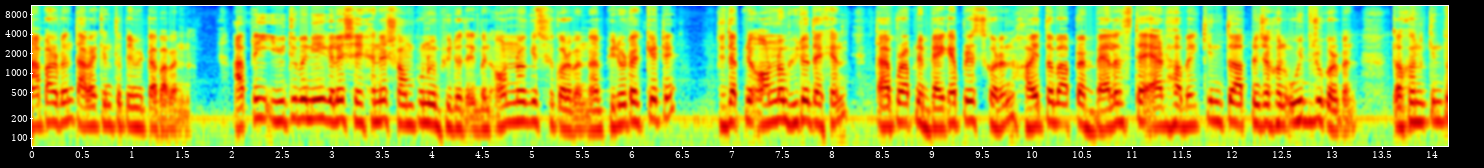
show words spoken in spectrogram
না পারবেন, তারা কিন্তু পেমেন্টটা পাবেন না। আপনি ইউটিউবে নিয়ে গেলে সেখানে সম্পূর্ণ ভিডিও দেখবেন, অন্য কিছু করবেন না। ভিডিওটা কেটে যদি আপনি অন্য ভিডিও দেখেন, তারপর আপনি ব্যাকে প্রেস করেন হয়তো বা আপনার ব্যালেন্সটা অ্যাড হবে, কিন্তু আপনি যখন উইথড্র করবেন, তখন কিন্তু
